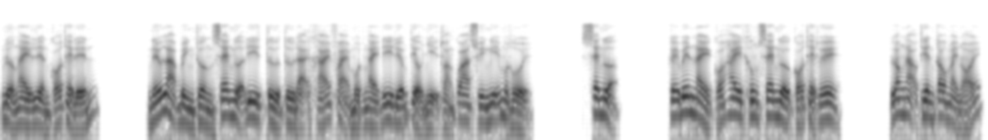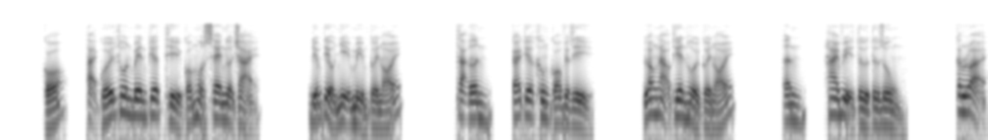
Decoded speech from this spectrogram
nửa ngày liền có thể đến. Nếu là bình thường xe ngựa đi từ từ đại khái phải một ngày đi, điếm tiểu nhị thoảng qua suy nghĩ một hồi. Xe ngựa? Cây bên này có hay không xe ngựa có thể thuê? Long ngạo thiên cao mày nói. Có, tại cuối thôn bên kia thì có một xe ngựa trải. Điếm tiểu nhị mỉm cười nói. Tạ ơn, cái kia không có việc gì. Long ngạo thiên hồi cười nói. Ân, hai vị từ từ dùng các loại,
